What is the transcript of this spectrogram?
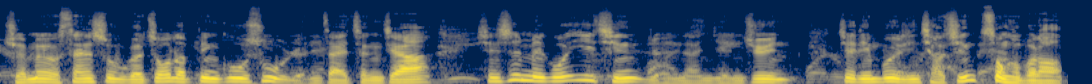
全美有三十五个州的病故数仍在增加，显示美国疫情仍然严峻。这林部已经巧清综合报道。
